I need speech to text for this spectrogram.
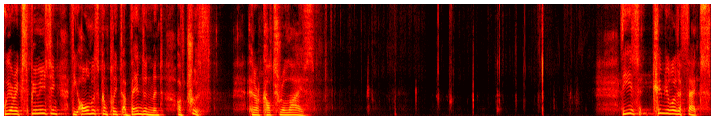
We are experiencing the almost complete abandonment of truth in our cultural lives. These cumulative effects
